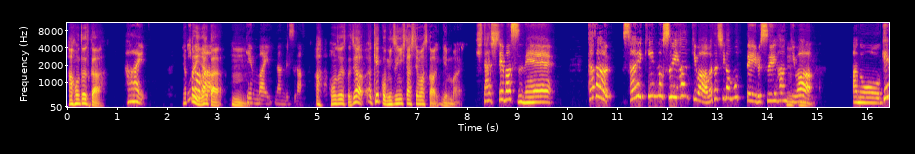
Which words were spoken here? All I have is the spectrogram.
あ、本当ですか？はい。やっぱりなんか、うん。玄米なんですが。あ、本当ですか？じゃあ、結構水に浸してますか？玄米。浸してますね。ただ、最近の炊飯器は、私が持っている炊飯器は、あの、玄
